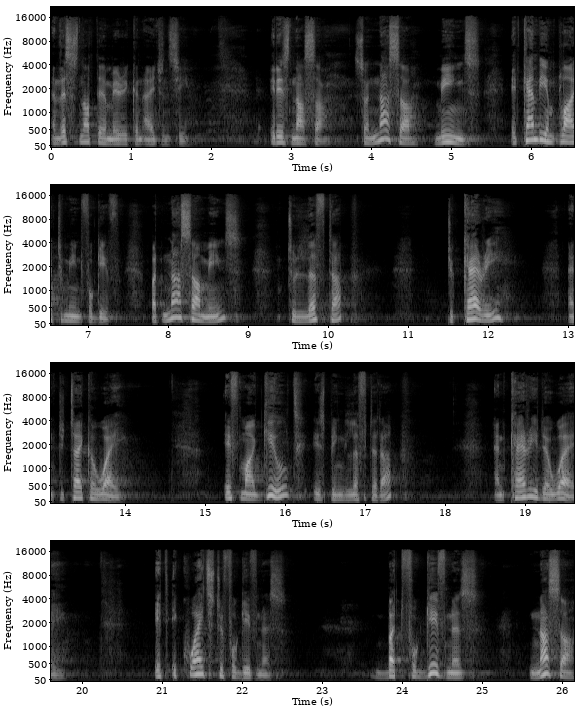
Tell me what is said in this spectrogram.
and this is not the American agency, it is nasa. So, nasa means it can be implied to mean forgive, but nasa means to lift up, to carry, and to take away. If my guilt is being lifted up and carried away, it equates to forgiveness. But forgiveness, nasa,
